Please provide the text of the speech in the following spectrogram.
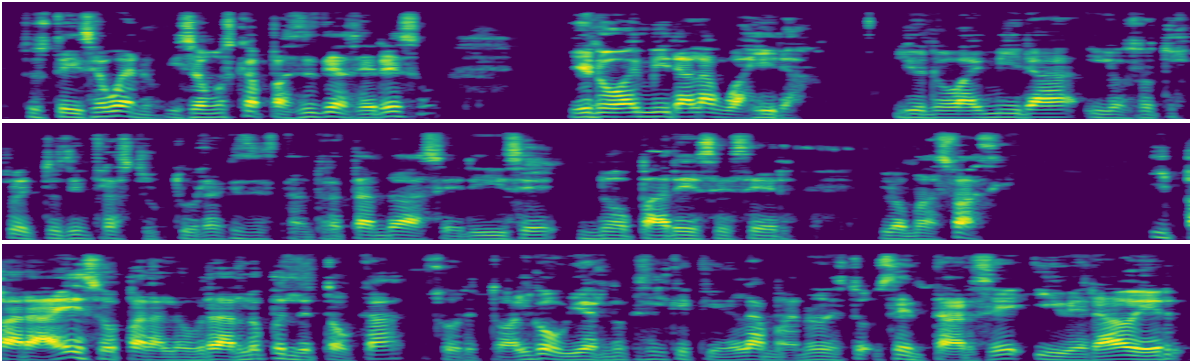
Entonces usted dice, bueno, ¿y somos capaces de hacer eso? Y uno va y mira La Guajira, y uno va y mira los otros proyectos de infraestructura que se están tratando de hacer y dice, no parece ser lo más fácil. Y para eso, para lograrlo, pues le toca, sobre todo al gobierno, que es el que tiene la mano de esto, sentarse y ver a ver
